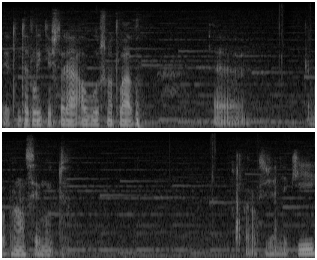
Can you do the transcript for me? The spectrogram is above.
a tinta de lítio estará alguns no outro lado Uh, acaba por não ser muito. Colocar oxigênio aqui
